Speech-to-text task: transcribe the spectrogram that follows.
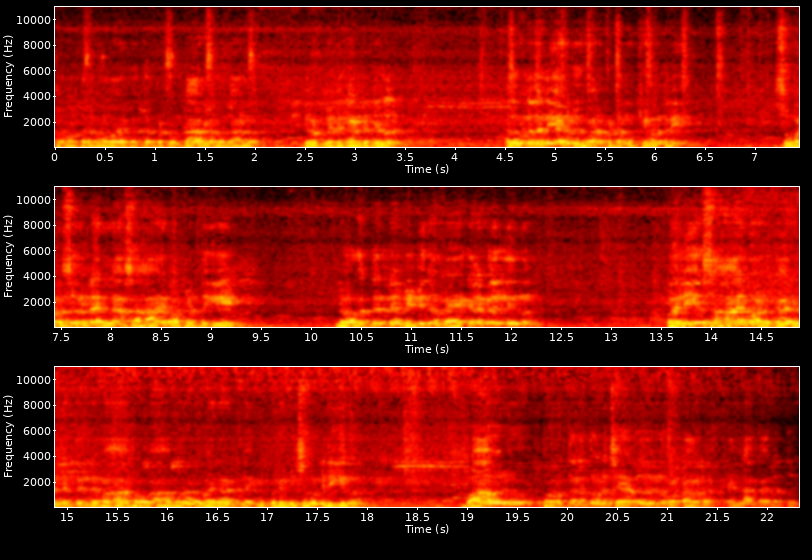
പ്രവർത്തനങ്ങളുമായി ബന്ധപ്പെട്ട് ഉണ്ടാകണമെന്നാണ് ഗവൺമെന്റ് കണ്ടിട്ടുള്ളത്. അതുകൊണ്ട് തന്നെയാണ് ബഹുമാനപ്പെട്ട മുഖ്യമന്ത്രി സുമനസുകളുടെ എല്ലാ സഹായം അഭ്യർത്ഥിക്കുകയും ലോകത്തിന്റെ വിവിധ മേഖലകളിൽ നിന്നും വലിയ സഹായമാണ് കാരുണ്യത്തിന്റെ മഹാപ്രവാഹമാണ് വയനാട്ടിലേക്ക് ഇപ്പോൾ ലഭിച്ചുകൊണ്ടിരിക്കുന്നത്. അപ്പോൾ ആ ഒരു പ്രവർത്തനത്തോട് ചേർന്ന് നിന്നുകൊണ്ടാണ് എല്ലാ കാലത്തും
